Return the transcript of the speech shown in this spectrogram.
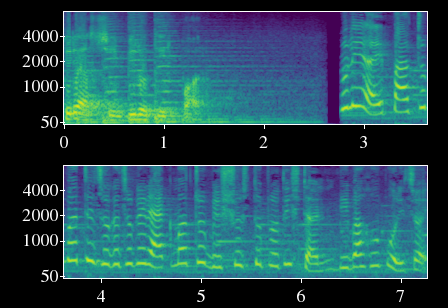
ফিরে আসছি বিরতির পর। পুরুলিয়ায় পাত্রপাত্রী যোগাযোগের একমাত্র বিশ্বস্ত প্রতিষ্ঠান বিবাহ পরিচয়।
